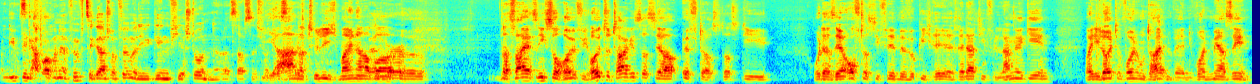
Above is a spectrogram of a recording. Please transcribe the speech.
Es Lieblings... gab auch in den 50ern schon Filme, die gingen vier Stunden, ne? das darfst du nicht vergessen. Ja, natürlich, ich meine aber, äh, das war jetzt nicht so häufig. Heutzutage ist das ja öfters, dass die, oder sehr oft, dass die Filme wirklich re relativ lange gehen, weil die Leute wollen unterhalten werden, die wollen mehr sehen.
